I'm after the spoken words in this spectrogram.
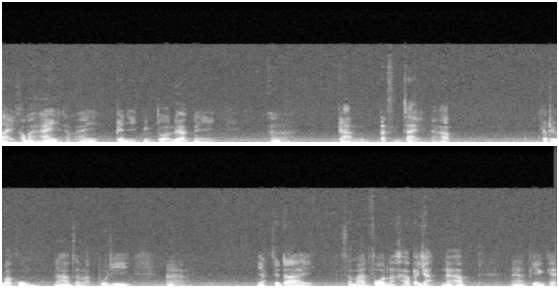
ใส่เข้ามาให้ทำให้เป็นอีกหนึ่งตัวเลือกในการตัดสินใจนะครับ ก็ถือว่าคุ้มนะครับสำหรับผู้ที่อยากจะได้สมาร์ทโฟนราคาประหยัดนะครับนะเพียงแค่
